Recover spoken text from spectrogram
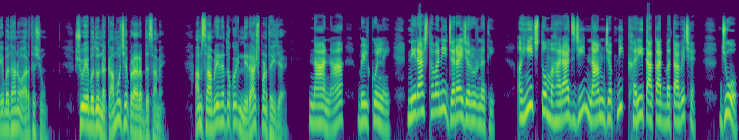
એ બધાનો અર્થ શું? શું એ બધું નકામું છે પ્રારબ્ધ સામે? આમ સાંભળીને તો કોઈક નિરાશ પણ થઈ જાય. ના ના બિલકુલ નહીં. નિરાશ થવાની જરાય જરૂર નથી. અહીં જ તો મહારાજજી નામ જપની ખરી તાકાત બતાવે છે. જુઓ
